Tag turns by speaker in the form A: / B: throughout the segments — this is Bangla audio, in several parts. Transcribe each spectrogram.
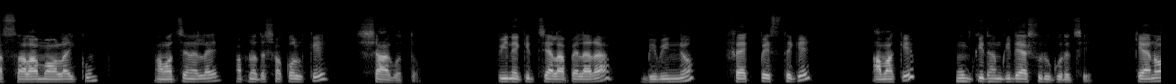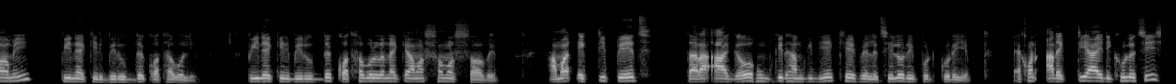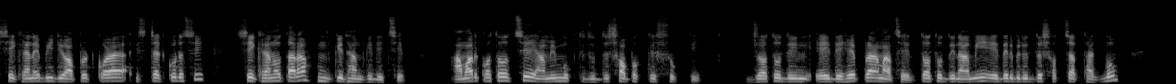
A: আসসালামু আলাইকুম। আমার চ্যানেলে আপনাদের সকলকে স্বাগত। পিনাকির চেলাপেলারা বিভিন্ন ফ্যাক পেজ থেকে আমাকে হুমকি ধামকি দেওয়া শুরু করেছে। কেন আমি পিনাকির বিরুদ্ধে কথা বলি? পিনাকির বিরুদ্ধে কথা বললে নাকি আমার সমস্যা হবে? আমার একটি পেজ তারা আগেও হুমকি ধামকি দিয়ে খেয়ে ফেলেছিল রিপোর্ট করিয়ে। এখন আরেকটি আইডি খুলেছি, সেখানে ভিডিও আপলোড করা স্টার্ট করেছি, সেখানেও তারা হুমকি ধামকি দিচ্ছে। আমার কথা হচ্ছে, আমি মুক্তিযুদ্ধের সপক্ষের শক্তি। যতদিন এই দেহে প্রাণ আছে, ততদিন আমি এদের বিরুদ্ধে সোচ্চার থাকব,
